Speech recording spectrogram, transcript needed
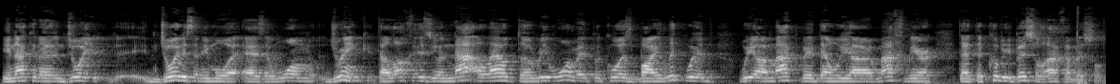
you're not going to enjoy enjoy this anymore as a warm drink. The halach is you're not allowed to rewarm it because by liquid we are makbid and we are machmir that there could be bishul acha bishul.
